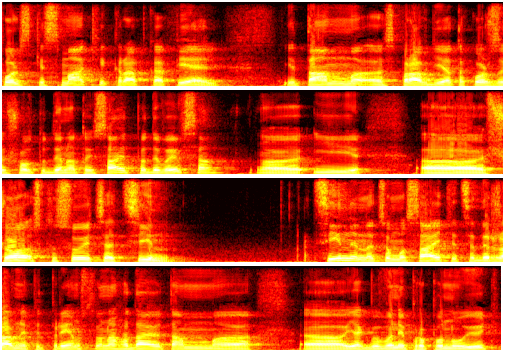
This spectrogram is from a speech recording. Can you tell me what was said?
polskiesmaki.pl. І там е, справді я також зайшов туди на той сайт, подивився. е, І е, що стосується цін, Ціни на цьому сайті це державне підприємство. Нагадаю, там е, е, якби вони пропонують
